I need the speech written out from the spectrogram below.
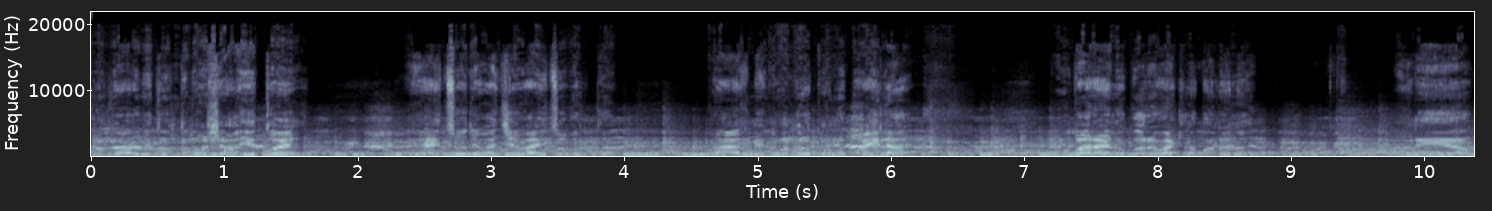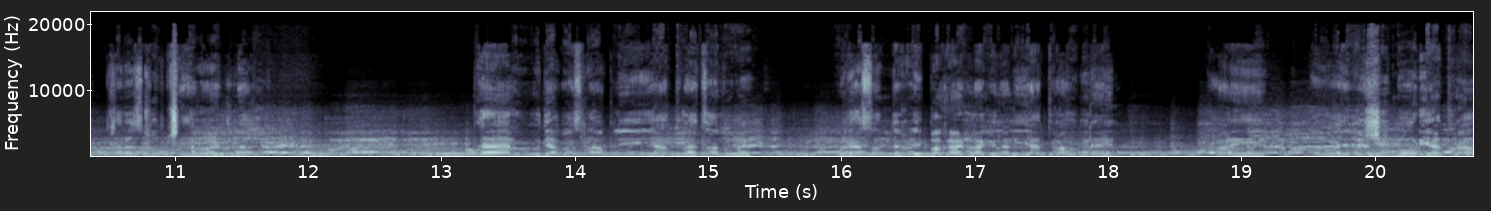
गोंधळाला मी दोन तीन वर्ष येतोय. यायचो तेव्हा जेव्हा यायचो फक्त. पण आज मी गोंधळ पूर्ण पाहिला. उभा राहिलो बरं वाटलं मनाला. आणि खरंच खूप छान वाटलं. तर उद्यापासून आपली यात्रा चालू होईल. उद्या संध्याकाळी बघायला लागेल आणि यात्रा उभी राहील आणि परवाच्या दिवशी मोड यात्रा.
